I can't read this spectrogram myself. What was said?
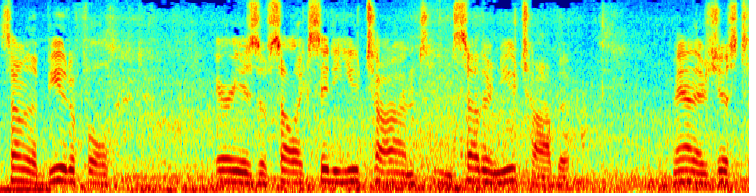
some of the beautiful areas of Salt Lake City, Utah, and, and southern Utah. But man, there's just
